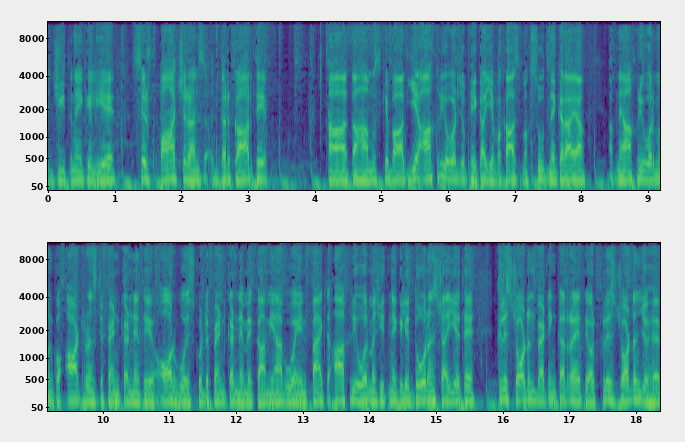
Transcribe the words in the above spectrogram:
जीतने के लिए सिर्फ़ पाँच रन दरकार थे। ताहम उसके बाद ये आखिरी ओवर जो फेंका, ये वकास मकसूद ने कराया। अपने आखिरी ओवर में उनको आठ रन डिफेंड करने थे और वो इसको डिफेंड करने में कामयाब हुए। इनफैक्ट आखिरी ओवर में जीतने के लिए दो रन चाहिए थे। क्रिस जॉर्डन बैटिंग कर रहे थे और क्रिस जॉर्डन जो है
